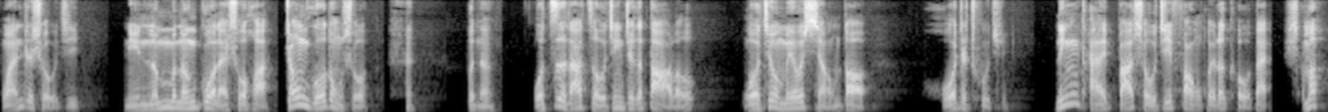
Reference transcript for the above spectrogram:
玩着手机。你能不能过来说话？张国栋说：“哼，不能。我自打走进这个大楼，我就没有想到活着出去。”林凯把手机放回了口袋。什么？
